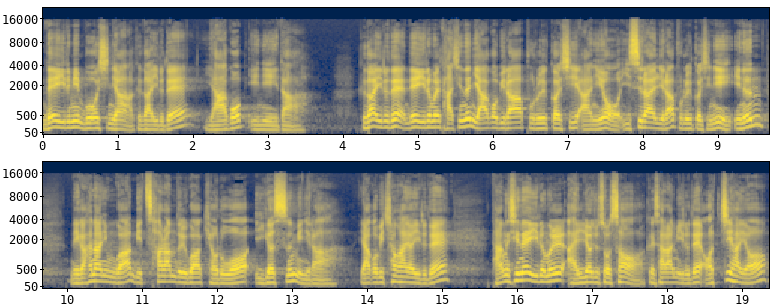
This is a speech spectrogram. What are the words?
내 이름이 무엇이냐? 그가 이르되 야곱이니이다. 그가 이르되 내 이름을 다시는 야곱이라 부를 것이 아니요 이스라엘이라 부를 것이니 이는 내가 하나님과 및 사람들과 겨루어 이겼음이니라. 야곱이 청하여 이르되 당신의 이름을 알려주소서. 그 사람이 이르되 어찌하여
